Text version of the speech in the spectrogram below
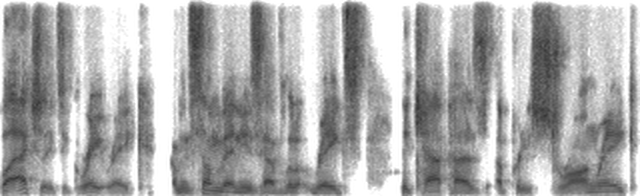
Well, actually, it's a great rake. I mean, some venues have little rakes. The cap has a pretty strong rake.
